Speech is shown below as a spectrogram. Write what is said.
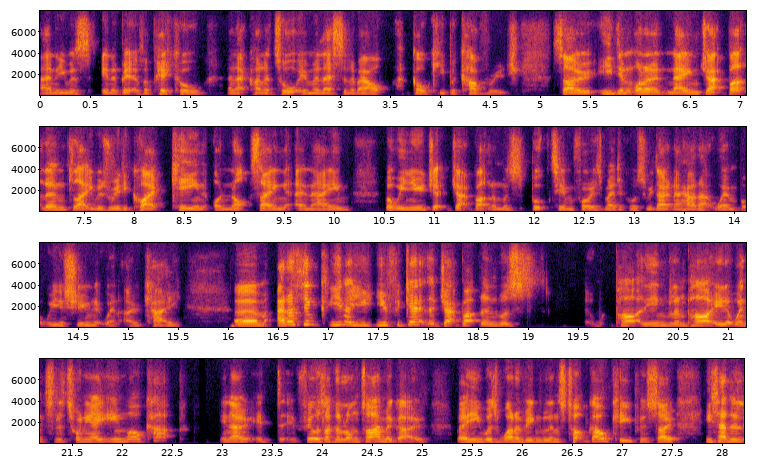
and he was in a bit of a pickle, and that kind of taught him a lesson about goalkeeper coverage. So he didn't want to name Jack Butland, like he was really quite keen on not saying a name. But we knew Jack Butland was booked in for his medicals. We don't know how that went, but we assumed it went okay. Um, and I think you know you, you forget that Jack Butland was part of the England party that went to the 2018 World Cup. You know, it, it feels like a long time ago, but he was one of England's top goalkeepers. So he's had a,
